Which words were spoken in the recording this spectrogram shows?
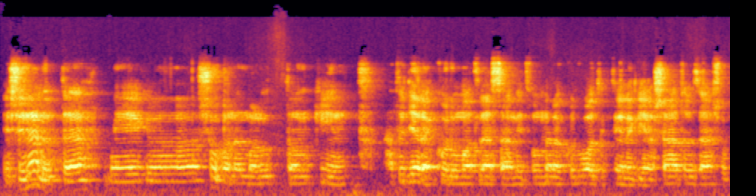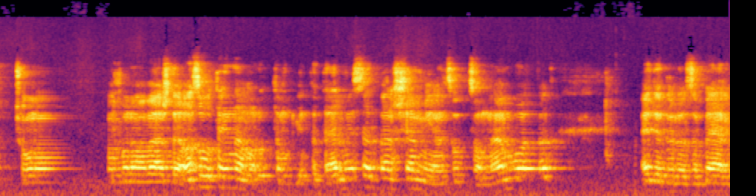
És én előtte még uh, soha nem aludtam kint, hát a gyerekkoromat leszámítva, mert akkor voltak tényleg ilyen sátozások, csónakban alvás, de azóta én nem aludtam kint a természetben, semmilyen cuccom nem volt. Egyedül az a Bear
